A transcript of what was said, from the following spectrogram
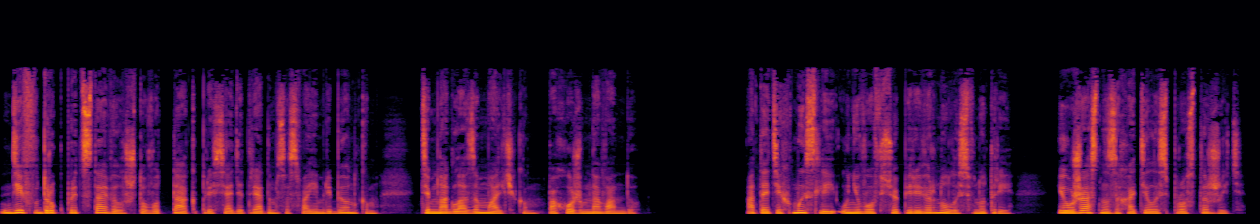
Див вдруг представил, что вот так присядет рядом со своим ребенком, темноглазым мальчиком, похожим на Ванду. От этих мыслей у него все перевернулось внутри, и ужасно захотелось просто жить.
